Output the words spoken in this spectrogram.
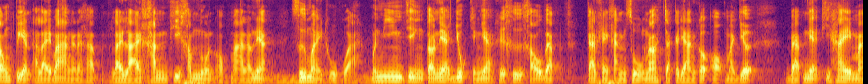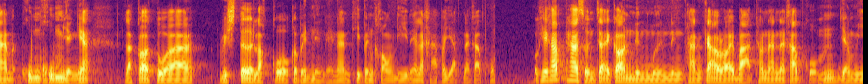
ต้องเปลี่ยนอะไรบ้างนะครับ หลายๆ คันที่คำนวณออกมาแล้วเนี่ยซื้อใหม่ถูกกว่า มันมีจริง ๆ ตอนเนี้ยยุคอย่างเงี้ยก็คือเขาแบบการแข่งขันสูงเนาะจักรยานก็ออกมาเยอะแบบเนี้ยที่ให้มาแบบคุ้มๆอย่างเงี้ยแล้วก็ตัว Richter Logo ก็เป็นหนึ่งในนั้นที่เป็นของดีในราคาประหยัดนะครับผมโอเคครับ ถ้าสนใจก็ 11,900 บาทเท่านั้นนะครับผม ยังมี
